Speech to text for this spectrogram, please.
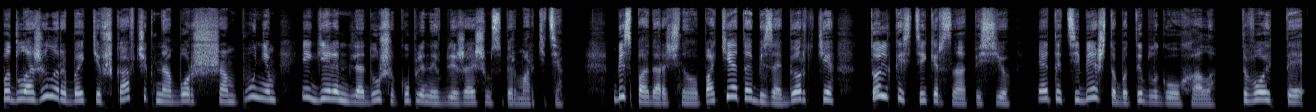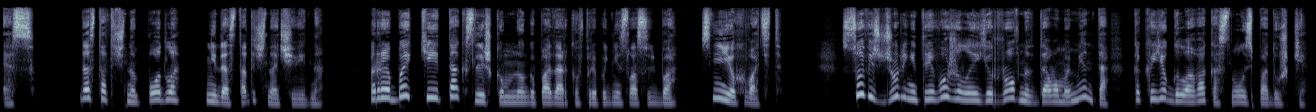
подложила Ребекке в шкафчик набор с шампунем и гелем для душа, купленный в ближайшем супермаркете. Без подарочного пакета, без обертки, только стикер с надписью «Это тебе, чтобы ты благоухала. Твой ТС». Достаточно подло, недостаточно очевидно. Ребекке и так слишком много подарков преподнесла судьба. С нее хватит. Совесть Джули не тревожила ее ровно до того момента, как ее голова коснулась подушки.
